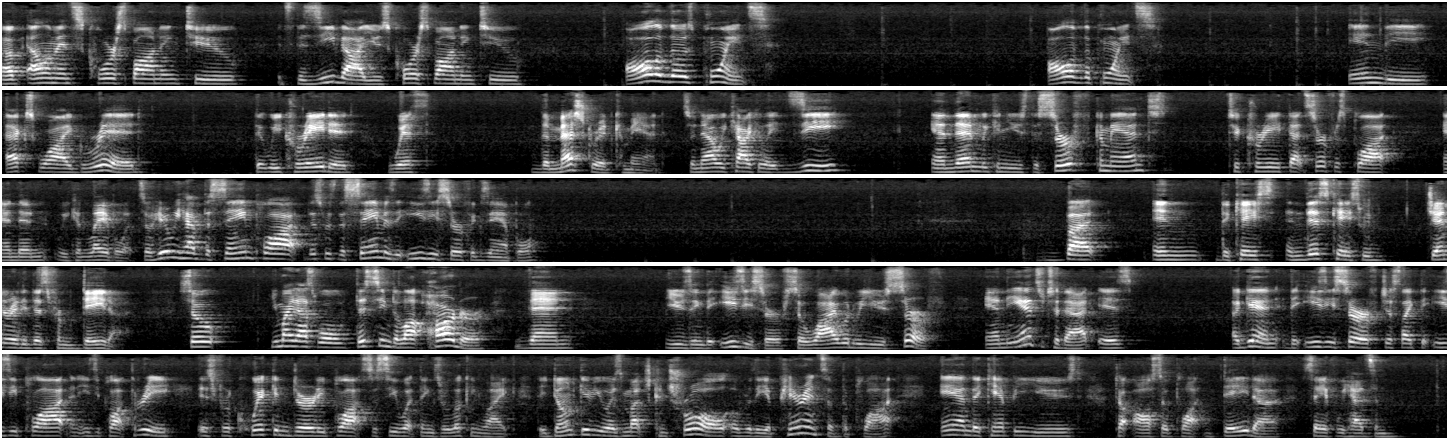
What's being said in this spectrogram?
of elements corresponding to, it's the z values corresponding to all of those points, all of the points in the xy grid that we created with the mesh grid command. So now we calculate z, and then we can use the surf command to create that surface plot and then we can label it. So here we have the same plot. This was the same as the easy surf example. But in the case, in this case, we've generated this from data. So you might ask, well, this seemed a lot harder than using the easy surf, so why would we use surf? And the answer to that is again, the easy surf, just like the easy plot and easy plot 3, is for quick and dirty plots to see what things are looking like. They don't give you as much control over the appearance of the plot, and they can't be used to also plot data. Say if we had some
